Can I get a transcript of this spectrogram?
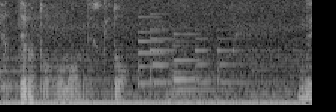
やってると思うんですけど。で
